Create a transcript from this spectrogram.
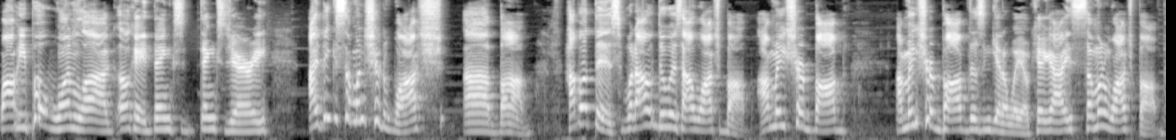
Wow, he put one log. Okay, thanks, thanks, Jerry. I think someone should watch uh, Bob. How about this? What I'll do is I'll watch Bob. I'll make sure Bob... I'll make sure Bob doesn't get away, okay, guys? Someone watch Bob.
